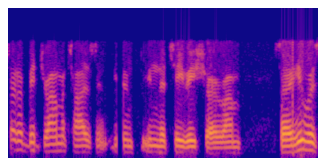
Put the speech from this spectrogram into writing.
sort of a bit dramatized in, in, in the tv show um, so he was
